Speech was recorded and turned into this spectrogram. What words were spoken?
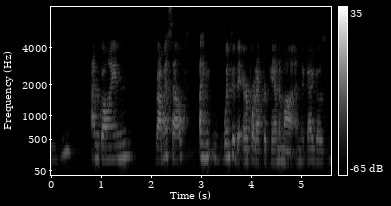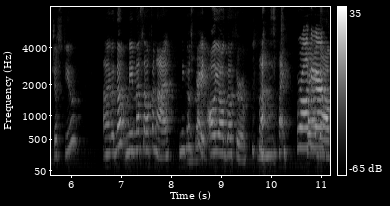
Mhm. I'm going by myself. I went through the airport after Panama, and the guy goes, "Just you?" And I go, "Nope, me, myself, and I." And he goes, "Great, all y'all go through." I was like, We're all here.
